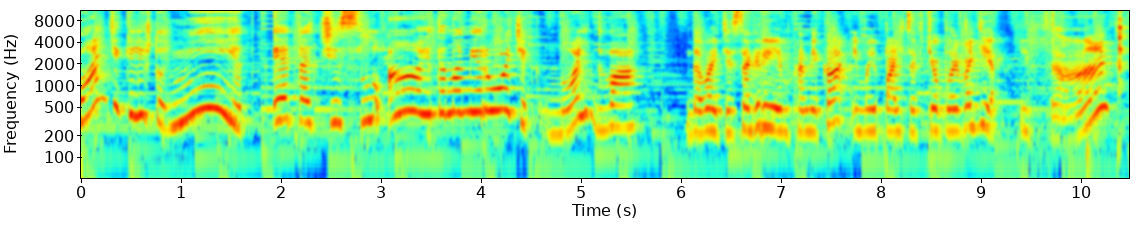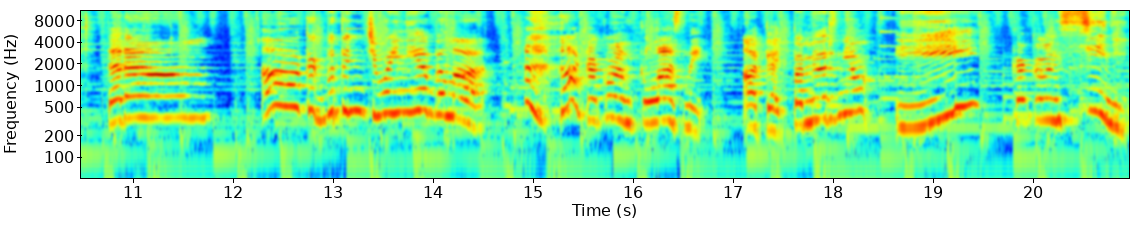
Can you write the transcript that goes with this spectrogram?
бантик или что? Нет, это число... А, это номерочек 02. Давайте согреем хомяка и мои пальцы в теплой воде. Итак, та-дам! А, как будто ничего и не было. Ха, какой он классный. Опять померзнем. И какой он синий.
